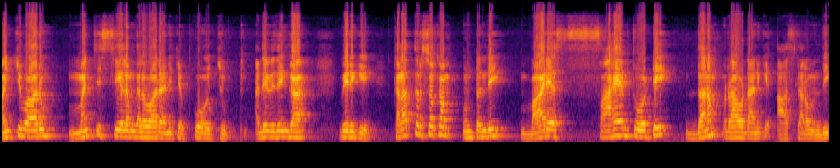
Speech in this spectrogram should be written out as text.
మంచివారు మంచి శీలం గలవారు అని చెప్పుకోవచ్చు. అదేవిధంగా వీరికి కలత్ర సుఖం ఉంటుంది. భార్య సహాయంతో ధనం రావడానికి ఆస్కారం ఉంది.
